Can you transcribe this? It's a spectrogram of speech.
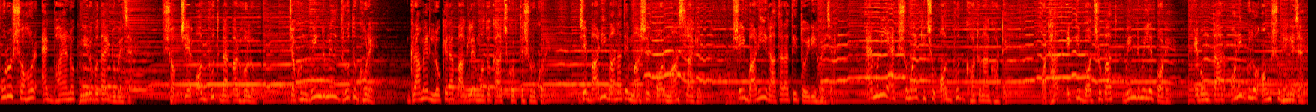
পুরো শহর এক ভয়ানক নীরবতায় ডুবে যায়। সবচেয়ে অদ্ভুত ব্যাপার হলো, যখন উইন্ডমিল দ্রুত ঘোরে গ্রামের লোকেরা পাগলের মতো কাজ করতে শুরু করে। যে বাড়ি বানাতে মাসের পর মাস লাগে, সেই বাড়ি রাতারাতি তৈরি হয়ে যায়। এমনই এক সময় কিছু অদ্ভুত ঘটনা ঘটে। হঠাৎ একটি বজ্রপাত উইন্ডমিলে পড়ে এবং তার অনেকগুলো অংশ ভেঙে যায়,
